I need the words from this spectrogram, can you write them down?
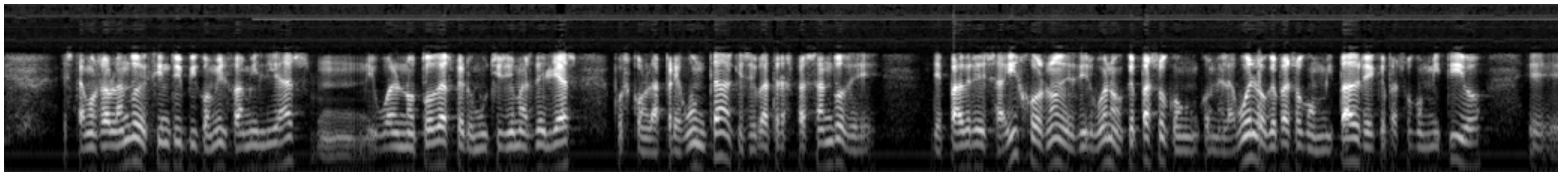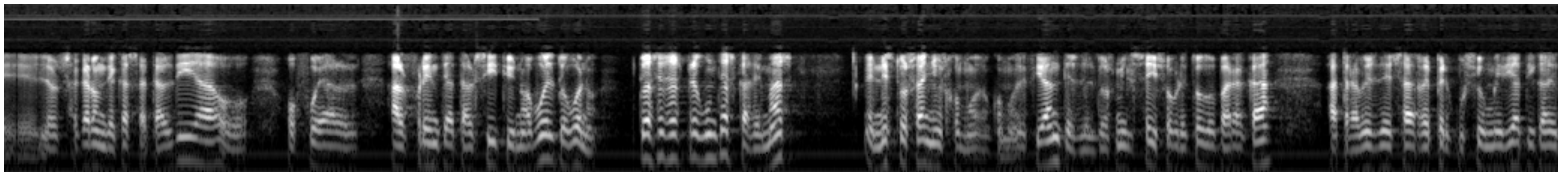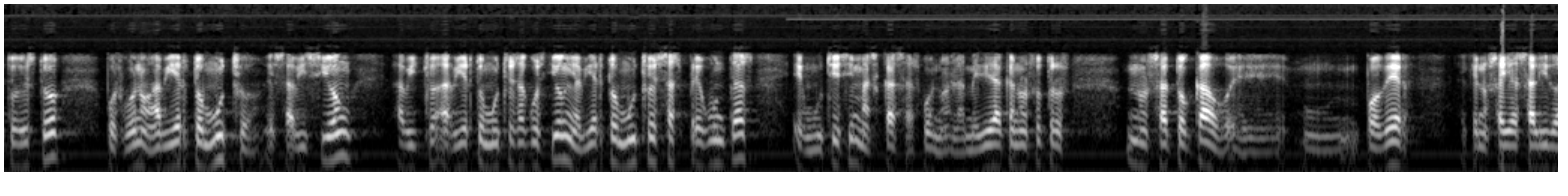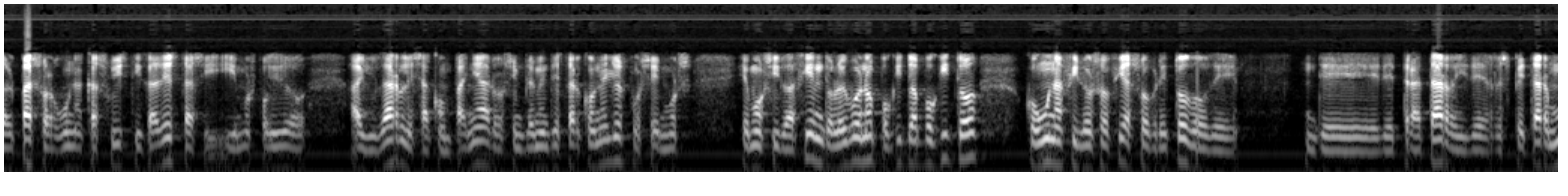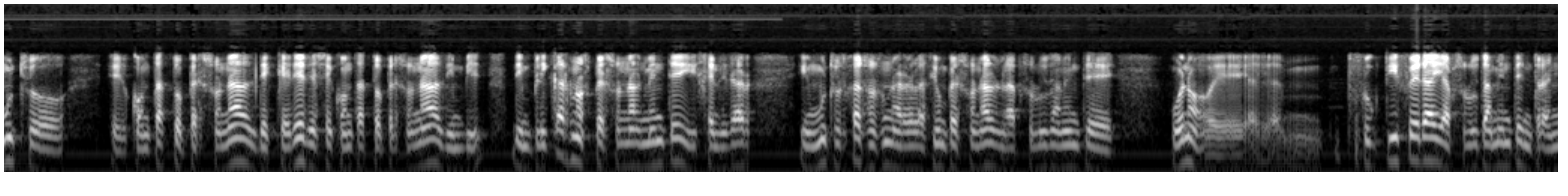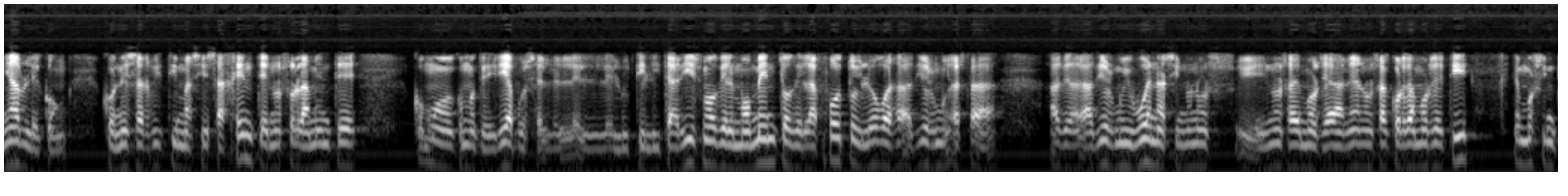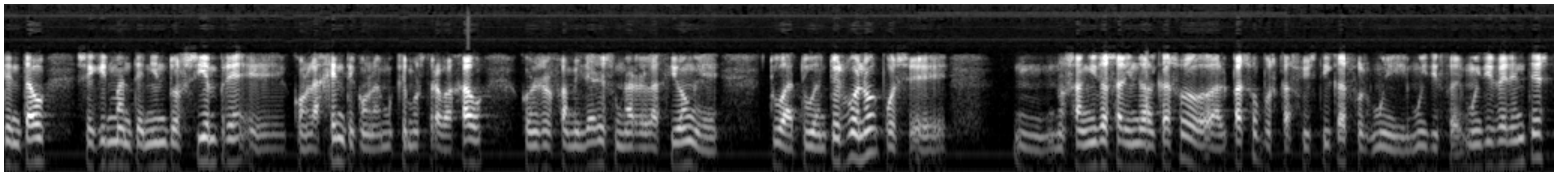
estamos hablando de ciento y pico mil familias, mmm, igual no todas, pero muchísimas de ellas, pues con la pregunta que se va traspasando de de padres a hijos, ¿no? decir, bueno, ¿qué pasó con, con, el abuelo? ¿Qué pasó con mi padre? ¿Qué pasó con mi tío? Eh, ¿Lo sacaron de casa tal día? ¿O, o fue al, al, frente a tal sitio y no ha vuelto? Bueno, todas esas preguntas que además en estos años, como, como decía antes, del 2006 sobre todo para acá, a través de esa repercusión mediática de todo esto, pues bueno, ha abierto mucho esa visión, ha abierto mucho esa cuestión y ha abierto mucho esas preguntas en muchísimas casas. Bueno, en la medida que a nosotros nos ha tocado eh, poder que nos haya salido al paso alguna casuística de estas y, hemos podido ayudarles, acompañar o simplemente estar con ellos, pues hemos, hemos ido haciéndolo. Y bueno, poquito a poquito, con una filosofía sobre todo de, de tratar y de respetar mucho el contacto personal, de querer ese contacto personal, de, implicarnos personalmente y generar en muchos casos una relación personal absolutamente bueno, eh, fructífera y absolutamente entrañable con, con esas víctimas y esa gente, no solamente, como, como te diría, pues el, el, el utilitarismo del momento de la foto y luego adiós, hasta adiós muy buenas y no nos, y no sabemos ya, ya nos acordamos de ti, hemos intentado seguir manteniendo siempre eh, con la gente con la que hemos trabajado, con esos familiares, una relación eh, tú a tú. Entonces, bueno, pues eh, mm, nos han ido saliendo al caso al paso pues casuísticas pues muy muy difer muy diferentes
